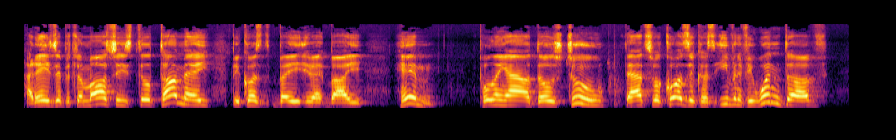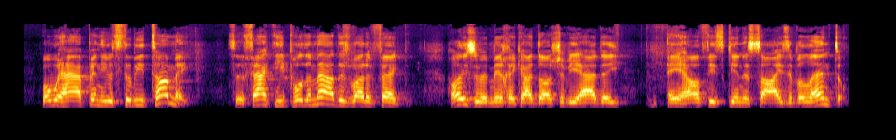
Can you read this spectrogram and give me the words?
Hareze is still tame because by, by him pulling out those two, that's what caused it. Because even if he wouldn't have, what would happen? He would still be tame. So the fact that he pulled them out is what affected. If he had a, a healthy skin the size of a lentil.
